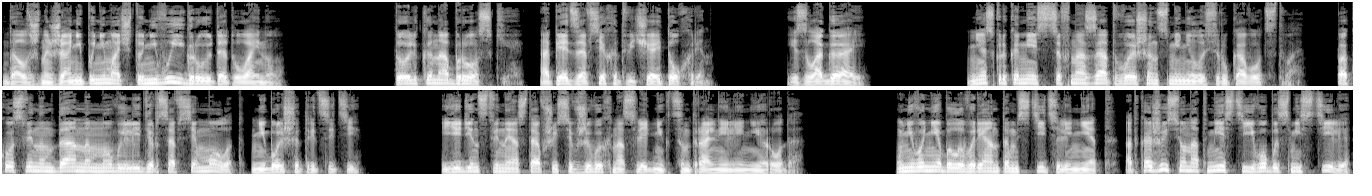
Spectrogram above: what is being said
Должны же они понимать, что не выиграют эту войну. Только наброски. Опять за всех отвечает Охрин. Излагай. Несколько месяцев назад в Эшен сменилось руководство. По косвенным данным, новый лидер совсем молод, не больше 30. Единственный оставшийся в живых наследник центральной линии рода. У него не было варианта мстителя, нет. Откажись он от мести, его бы сместили,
